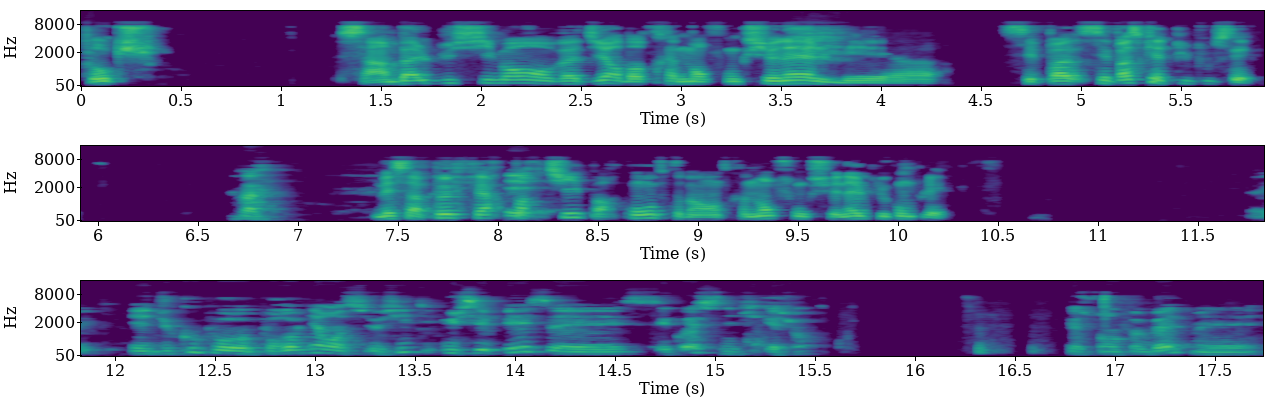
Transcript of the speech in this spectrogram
Donc c'est un balbutiement, on va dire, d'entraînement fonctionnel, mais euh, c'est pas c'est pas ce qu'il y a de plus poussé. Ouais. Mais ça peut faire partie, par contre, d'un entraînement fonctionnel plus complet. Et du coup, pour, pour revenir au, site, UCP, c'est quoi la signification? Question un peu bête, mais...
